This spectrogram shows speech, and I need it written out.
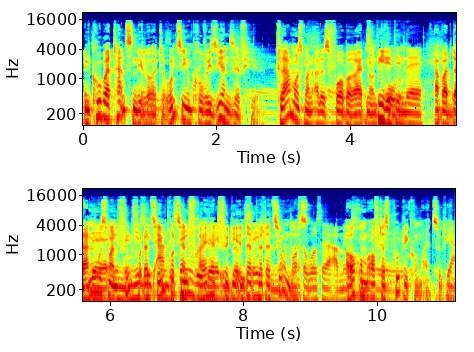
In Kuba tanzen die Leute und sie improvisieren sehr viel. Klar muss man alles vorbereiten und proben, aber dann muss man fünf oder zehn Prozent Freiheit für die Interpretation lassen, auch um auf das Publikum einzugehen.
